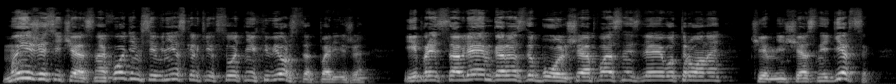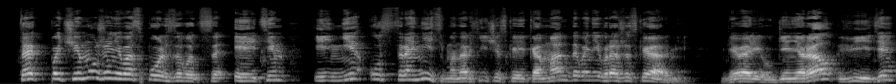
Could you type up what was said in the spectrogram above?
Мы же сейчас находимся в нескольких сотнях верст от Парижа и представляем гораздо большую опасность для его трона, чем несчастный герцог. Так почему же не воспользоваться этим и не устранить монархическое командование вражеской армии, говорил генерал, видя,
